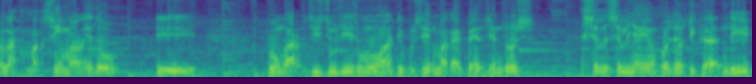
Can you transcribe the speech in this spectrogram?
lah maksimal itu dibongkar dicuci semua dibersihin pakai bensin terus sil-silnya yang bocor diganti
